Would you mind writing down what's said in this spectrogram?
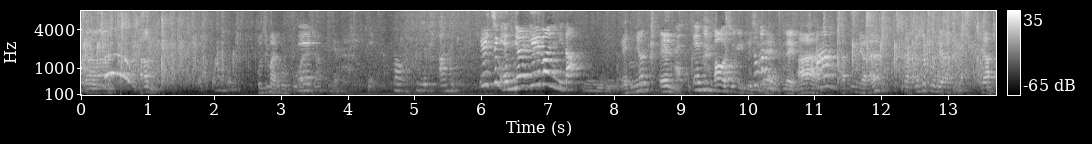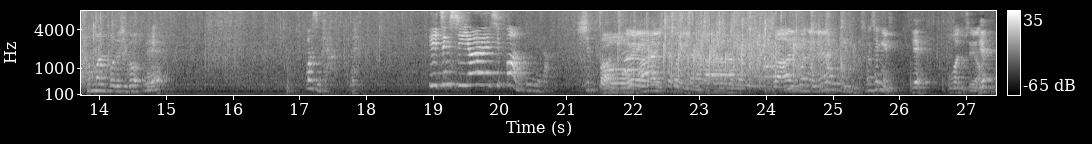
자, 다음. 보지 말고 보고 네. 가야죠. 어, 근데 안 돼. 1층 N열 1번입니다. N년? N. 아, N. 아, 저기 계십니다. 똑같아요. 네. 아, 아. 같은 년. 자, 저쪽 보세요. 자, 손만 뻗으시고. 네. 뽑았습니다. 1층 C열 10번입니다. 10번. 네, 아, 축하드립니다. 자, 이번에는 선생님 예. 뽑아주세요. 예.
